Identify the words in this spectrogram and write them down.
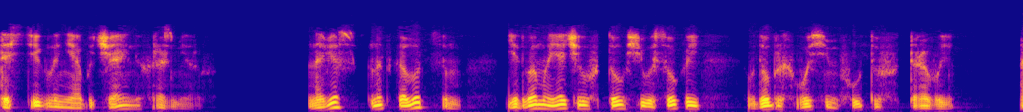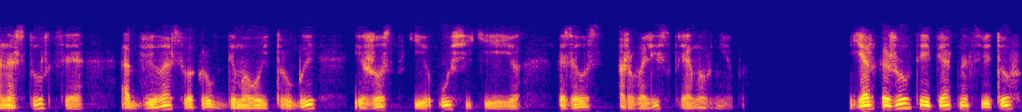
достигла необычайных размеров. Навес над колодцем едва маячил в толще высокой, в добрых восемь футов травы. а Настурция обвелась вокруг дымовой трубы, и жесткие усики ее, казалось, рвались прямо в небо. Ярко-желтые пятна цветов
